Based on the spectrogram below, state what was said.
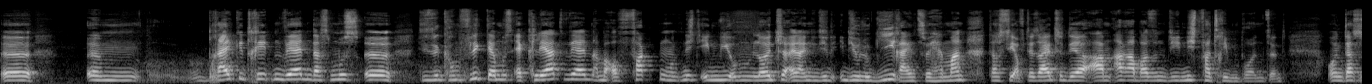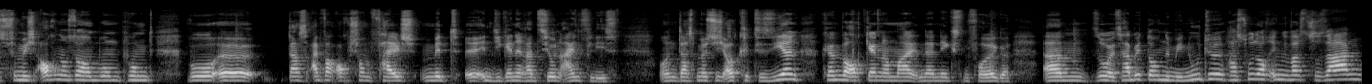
äh, ähm, breitgetreten werden. Das muss, äh, dieser Konflikt, der muss erklärt werden, aber auf Fakten und nicht irgendwie, um Leute in eine Ide- Ideologie reinzuhämmern, dass sie auf der Seite der armen Araber sind, die nicht vertrieben worden sind. Und das ist für mich auch noch so ein Punkt, wo äh, das einfach auch schon falsch mit äh, in die Generation einfließt. Und das möchte ich auch kritisieren. Können wir auch gerne nochmal in der nächsten Folge. Ähm, so, jetzt habe ich noch eine Minute. Hast du noch irgendwie was zu sagen?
